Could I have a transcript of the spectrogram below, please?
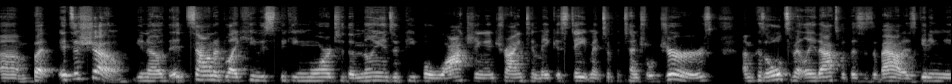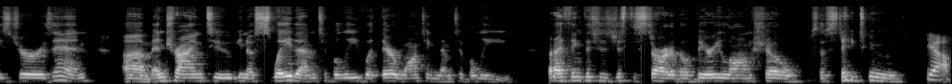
Um, but it's a show. You know, it sounded like he was speaking more to the millions of people watching and trying to make a statement to potential jurors, because ultimately that's what this is about: is getting these jurors in um, and trying to, you know, sway them to believe what they're wanting them to believe. But I think this is just the start of a very long show. So stay tuned. Yeah,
